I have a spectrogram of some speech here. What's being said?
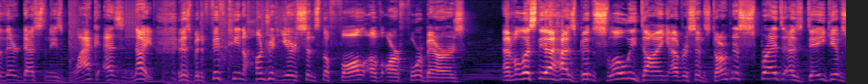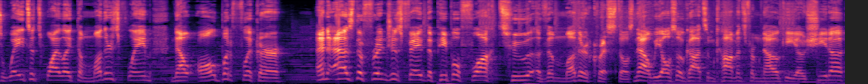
their destinies black as night. It has been 1500 years since the fall of our forebearers, and Valisthea has been slowly dying ever since. Darkness spreads as day gives way to twilight. The Mother's flame now all but flicker and as the fringes fade, the people flock to the Mother Crystals. Now, we also got some comments from Naoki Yoshida,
